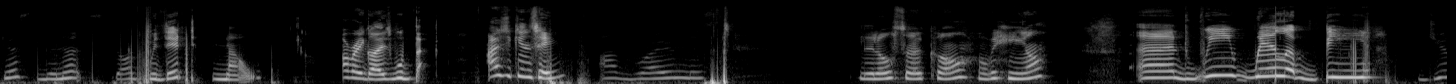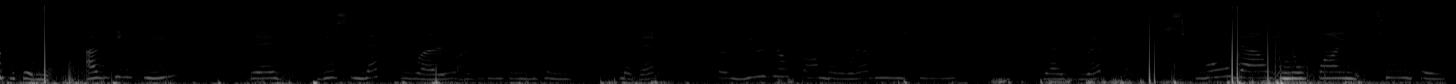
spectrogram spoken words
just gonna start with it now. Alright, guys, we're back. As you can see, I've drawn this little circle over here. And we will be duplicating it. As you can see, there's this left row. As you can see, you can flip it. So use your thumb or whatever you use to like, do it. Scroll down and you'll find two papers.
